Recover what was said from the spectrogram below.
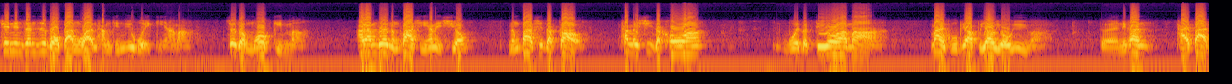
现金增资无办完，行情就未行嘛，所以都唔好进嘛。啊，咱买两百四，遐尼俗，两百七十九，他们四十块啊，买就丢啊嘛。卖股票不要犹豫嘛，对，你看台半，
